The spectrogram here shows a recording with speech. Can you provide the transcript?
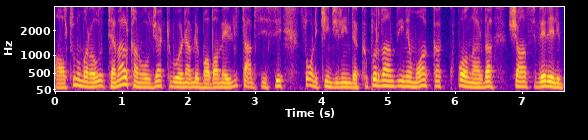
6 numaralı temel kan olacak ki bu önemli baba Mevlüt temsilcisi son ikinciliğinde kıpırdandı. Yine muhakkak kuponlarda şans verelim.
